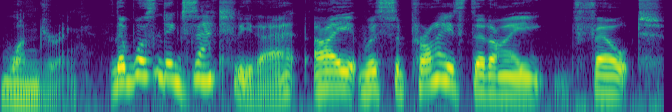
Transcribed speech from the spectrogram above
wondering? There wasn't exactly that. I was surprised that I felt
